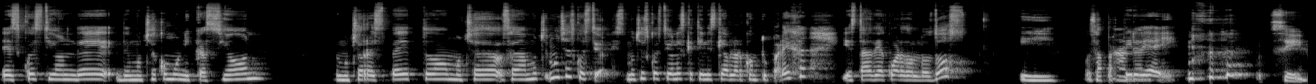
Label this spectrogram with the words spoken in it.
es cuestión de, de mucha comunicación, de mucho respeto, mucha, o sea, muchas cuestiones, muchas cuestiones que tienes que hablar con tu pareja y estar de acuerdo los dos. Y pues a partir de ahí. Sí.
